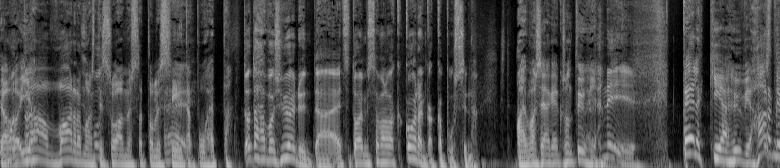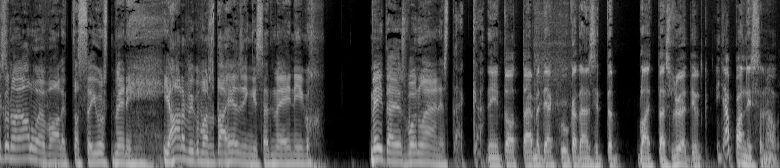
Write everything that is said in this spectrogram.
joo, Mutta- ihan varmasti mut- Suomessa tulisi Ei. siitä puhetta. Totahan voisi hyödyntää, että se toimisi samalla vaikka koirankakkapussina. Aivan sen jälkeen, kun se on tyhjä. Niin. Pelkkiä hyviä. Harmi, kun nuo aluevaalit tuossa just meni. Ja harmi, kun asutaan Helsingissä, että me ei niinku... Meitä ei olisi voinut äänestääkään. Niin totta, en mä tiedä kuka tämän sitten laittaisi lyötiin, mutta Japanissa ne on,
